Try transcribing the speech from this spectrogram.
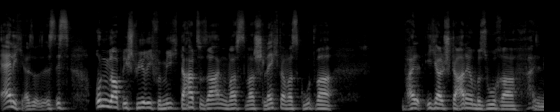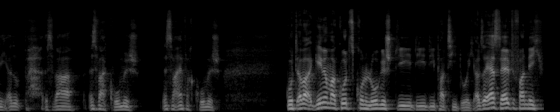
ehrlich, also es ist unglaublich schwierig für mich, da zu sagen, was, was schlecht war, was gut war, weil ich als Stadionbesucher, weiß ich nicht, also es war, es war komisch. Es war einfach komisch. Gut, aber gehen wir mal kurz chronologisch die, die, die Partie durch. Also erste Hälfte fand ich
